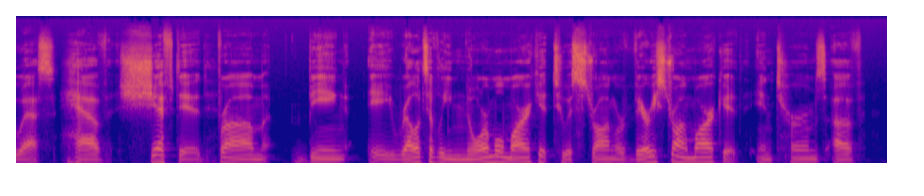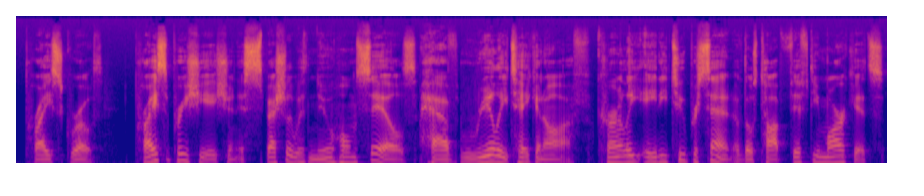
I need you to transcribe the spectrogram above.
US have shifted from being a relatively normal market to a strong or very strong market in terms of price growth. Price appreciation, especially with new home sales, have really taken off. Currently, 82% of those top 50 markets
